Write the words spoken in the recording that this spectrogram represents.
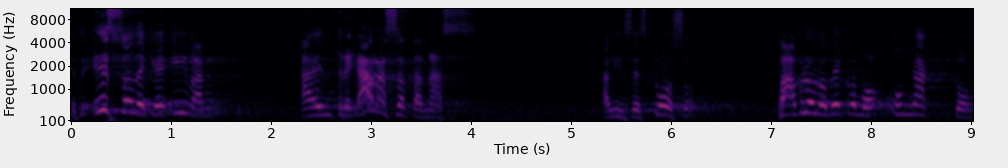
Eso de que iban a entregar a Satanás, al incestuoso, Pablo lo ve como un acto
